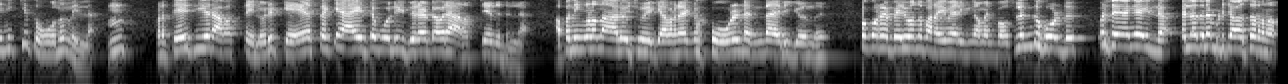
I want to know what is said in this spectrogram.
എനിക്ക് തോന്നുന്നില്ല. പ്രത്യേകിച്ച് ഈ ഒരു അവസ്ഥയിൽ ഒരു കേസൊക്കെ ആയിട്ട് പോലും ഇതുവരെയായിട്ട് അവരെ അറസ്റ്റ് ചെയ്തിട്ടില്ല. അപ്പൊ നിങ്ങളൊന്ന് ആലോചിച്ച് നോക്കിക്കുക അവരുടെയൊക്കെ ഹോൾഡ് എന്തായിരിക്കും എന്ന് ഇപ്പൊ കുറെ പേര് വന്ന് പറയുമായിരിക്കും കമന്റ് ബോക്സിൽ എന്ത് ഹോൾഡ് ഒരു തേങ്ങയില്ല. എല്ലാത്തിനും പിടിച്ചകത്തിടണം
